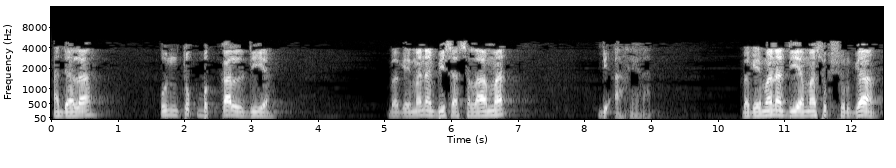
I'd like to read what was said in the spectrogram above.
adalah untuk bekal dia. Bagaimana bisa selamat di akhirat. Bagaimana dia masuk surga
